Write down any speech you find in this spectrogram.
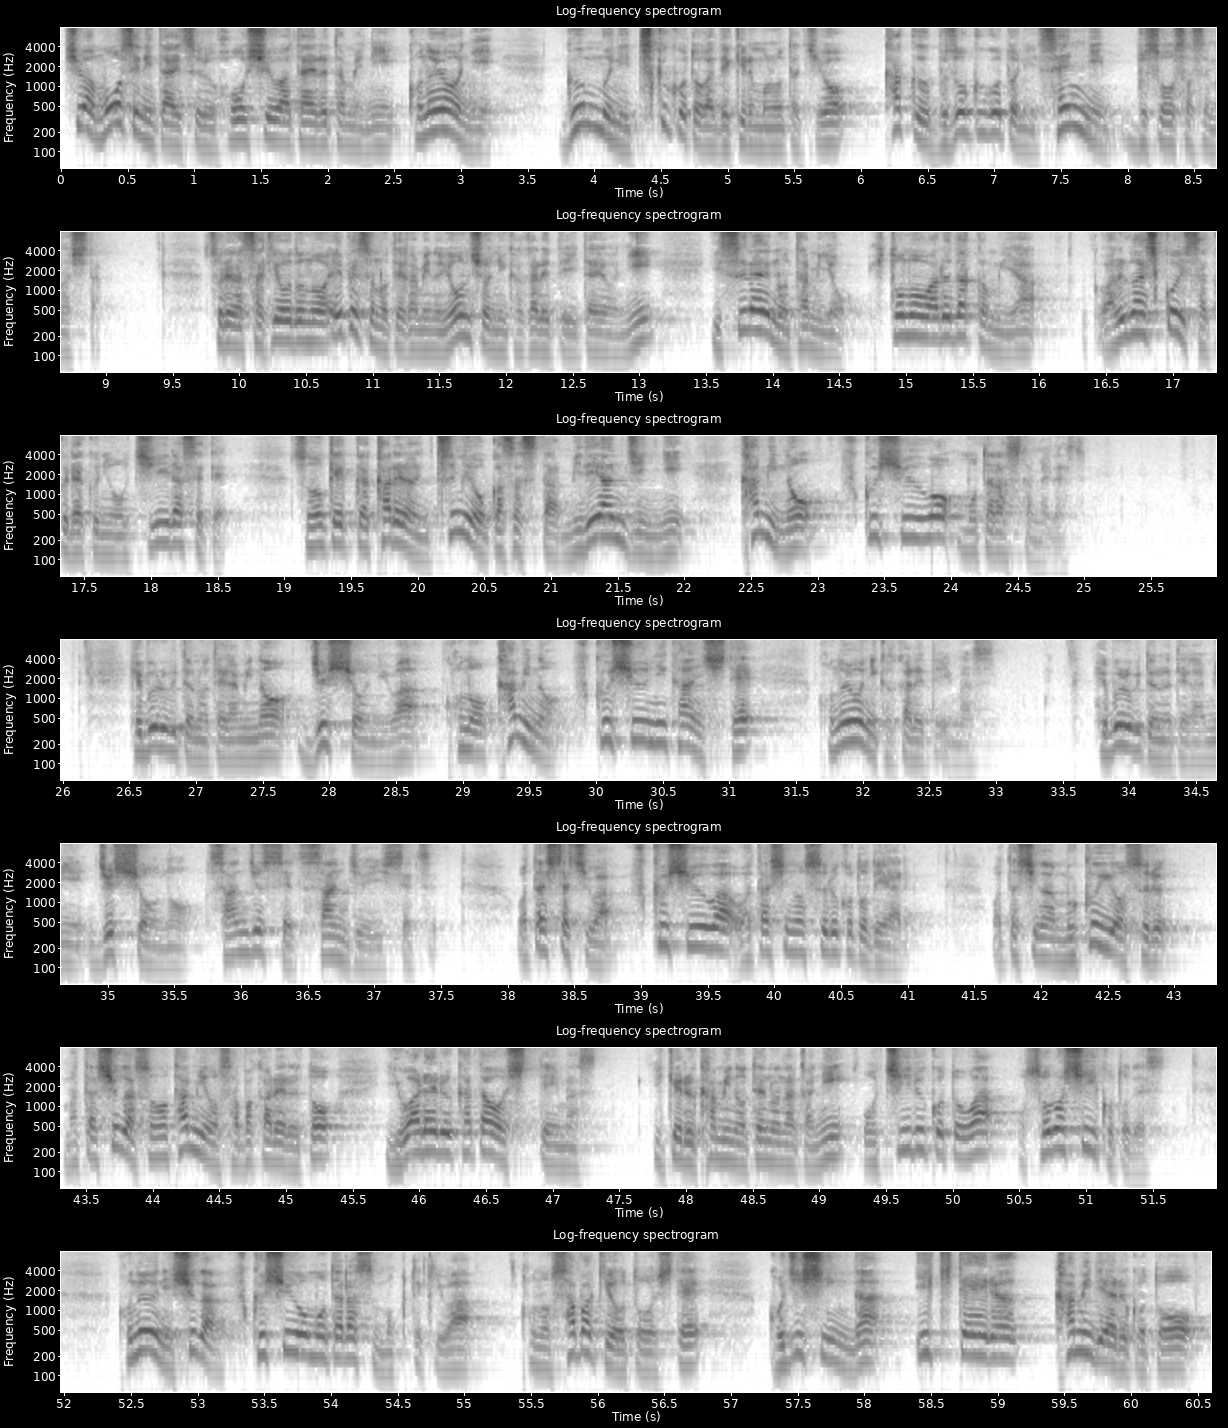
主はモーセに対する報酬を与えるためにこのように軍務に就くことができる者たちを各部族ごとに千人武装させました。それは先ほどのエペソの手紙の4章に書かれていたようにイスラエルの民を人の悪巧みや悪賢い策略に陥らせてその結果彼らに罪を犯させたミディアン人に神の復讐をもたらすためです。ヘブル人の手紙の10章にはこの神の復讐に関してこのように書かれています。ヘブル人の手紙10章の30節31節。私たちは復讐は私のすることである。私が報いをする。また主がその民を裁かれると言われる方を知っています。生ける神の手の中に陥ることは恐ろしいことです。このように主が復讐をもたらす目的はこの裁きを通してご自身が生きている神であることを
